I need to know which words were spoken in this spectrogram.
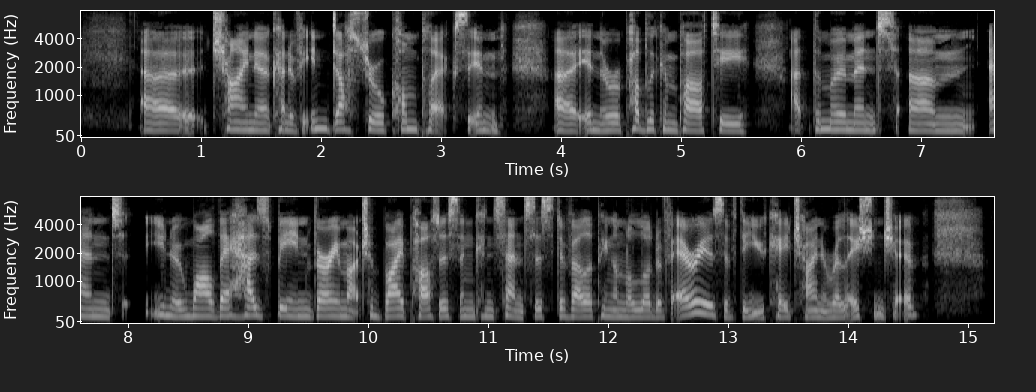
uh, China kind of industrial complex in uh, in the Republican Party at the moment. Um, and you know, while there has been very much a bipartisan consensus developing on a lot of areas of the UK China relationship,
